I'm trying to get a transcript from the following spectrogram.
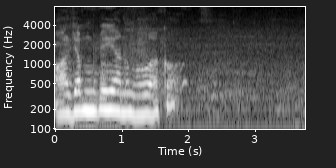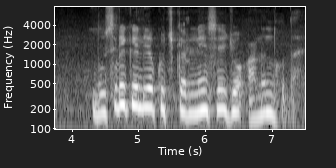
और जब मुझे ये अनुभव हुआ को दूसरे के लिए कुछ करने से जो आनंद होता है,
